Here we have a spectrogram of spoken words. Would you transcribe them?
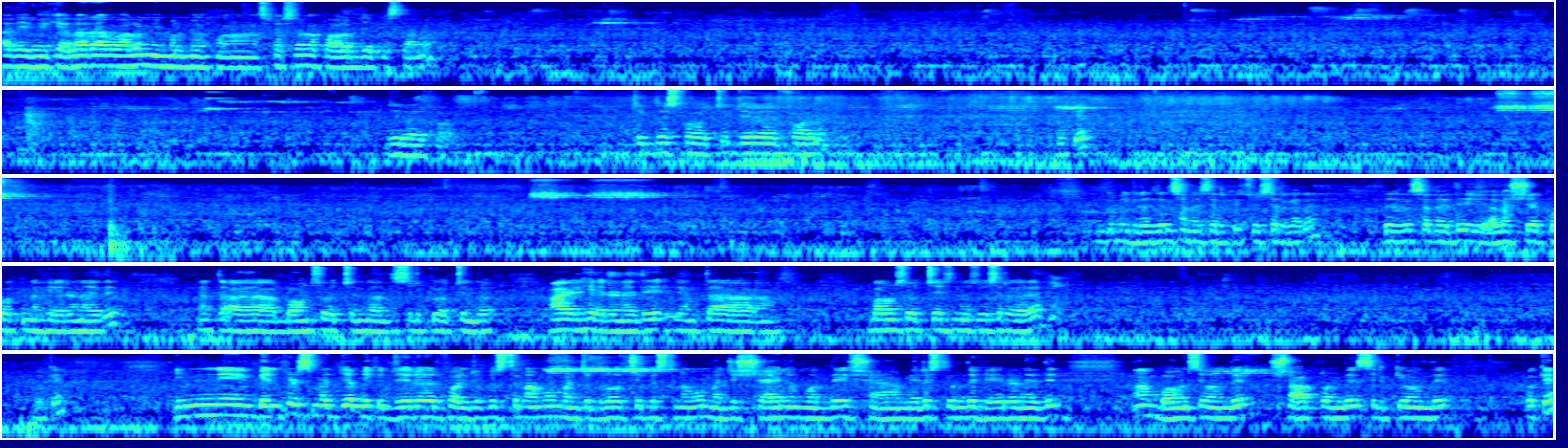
అది మీకు ఎలా రావాలో మిమ్మల్ని మేము స్పెషల్గా ఫాలోఅప్ చేపిస్తాము. జీరో హెయిర్ ఫాల్ చెక్ చేసుకోవచ్చు జీరో ఫాల్ ఓకే ఇంకా మీకు రిజల్ట్స్ అనేసరికి చూశారు కదా? రిజల్ట్స్ అనేది ఎలా షేక్ అవుతుంది హెయిర్ అనేది ఎంత బౌన్స్ వచ్చిందో ఎంత సిల్క్ వచ్చిందో ఆయిల్ హెయిర్ అనేది ఎంత బౌన్స్ వచ్చేసిందో చూశారు కదా? ఓకే ఇన్ని బెనిఫిట్స్ మధ్య మీకు జీరో హెయిర్ ఫాల్ చూపిస్తున్నాము మంచి గ్రోత్ చూపిస్తున్నాము మంచి షైనింగ్ ఉంది షా- మెరుస్తుంది హెయిర్ అనేది బౌన్సీ ఉంది షార్ప్ ఉంది సిల్కీ ఉంది. ఓకే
